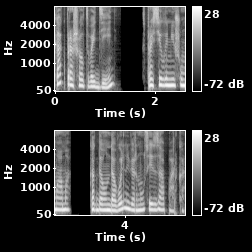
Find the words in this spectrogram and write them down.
«Как прошел твой день?» — спросила Мишу мама, когда он довольно вернулся из зоопарка.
